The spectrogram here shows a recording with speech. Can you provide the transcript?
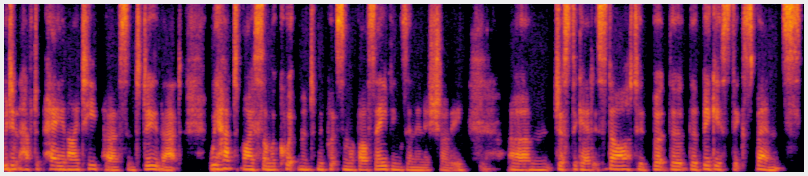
we didn't have to pay an IT person to do that. We had to buy some equipment and we put some of our savings in initially um, just to get it started. But the the biggest expense,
